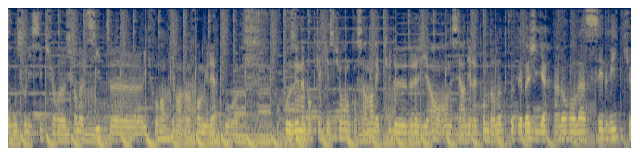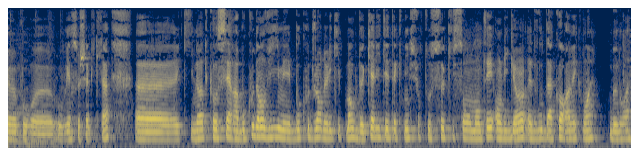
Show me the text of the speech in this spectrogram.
on, vous sollicite sur, sur notre site. Euh, il faut remplir un, un formulaire pour pour poser n'importe quelle question concernant l'actu de, de, la GIA. On, essaiera d'y répondre dans notre débat GIA. Alors on a Cédric euh, pour euh, ouvrir ce chapitre-là, euh, qui note qu'Auxerre a beaucoup d'envie, mais beaucoup de joueurs de l'équipe manquent de qualité technique, surtout ceux qui sont montés en Ligue 1. Êtes-vous d'accord avec moi, Benoît?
